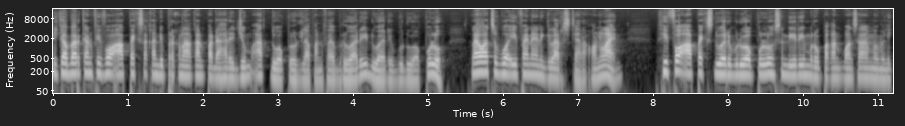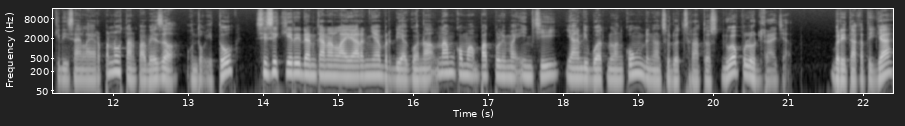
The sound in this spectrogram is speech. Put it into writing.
Dikabarkan Vivo Apex akan diperkenalkan pada hari Jumat 28 Februari 2020 lewat sebuah event yang digelar secara online. Vivo Apex 2020 sendiri merupakan ponsel yang memiliki desain layar penuh tanpa bezel. Untuk itu, sisi kiri dan kanan layarnya berdiagonal 6,45 inci yang dibuat melengkung dengan sudut 120 derajat. Berita ketiga,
